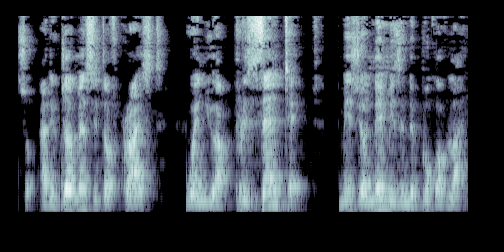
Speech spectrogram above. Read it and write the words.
So at the judgment seat of Christ, when you are presented, means your name is in the book of life.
